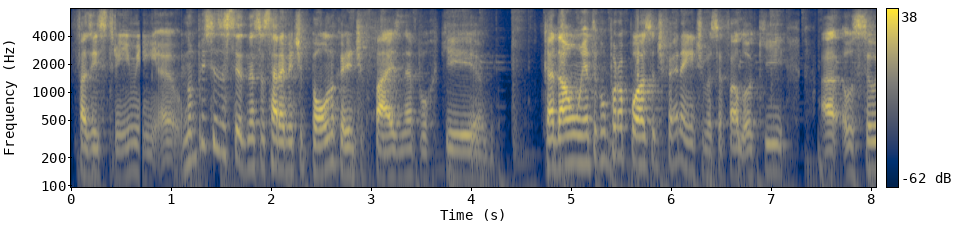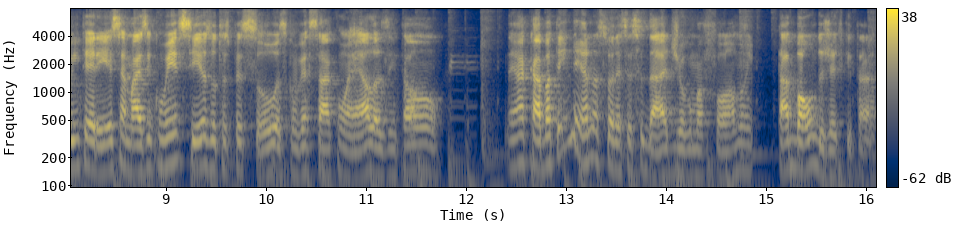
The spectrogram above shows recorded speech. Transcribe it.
fazer streaming, é, não precisa ser necessariamente bom no que a gente faz, né? Porque cada um entra com um propósito diferente. Você falou que a, o seu interesse é mais em conhecer as outras pessoas, conversar com elas, então né, acaba atendendo a sua necessidade de alguma forma. Tá bom do jeito que tá.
